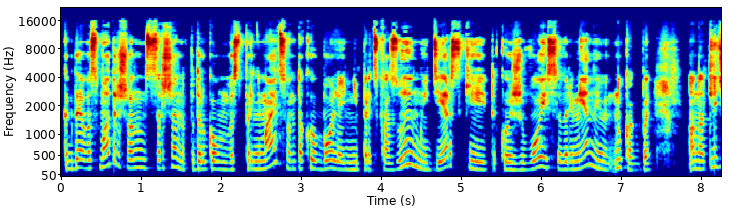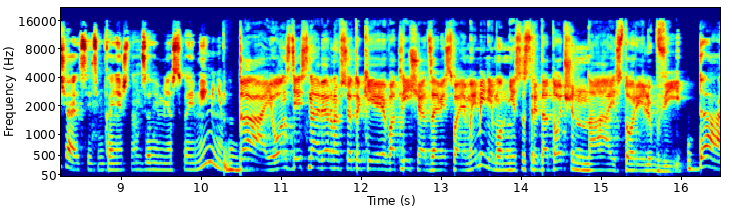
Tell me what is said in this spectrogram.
когда его смотришь, он совершенно по-другому воспринимается, он такой более непредсказуемый, дерзкий, такой живой, современный, ну, как бы, он отличается этим, конечно, от «Зови меня своим именем». Да, и он здесь, наверное, все-таки, в отличие от «Зови своим именем», он не сосредоточен на истории любви. Да,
